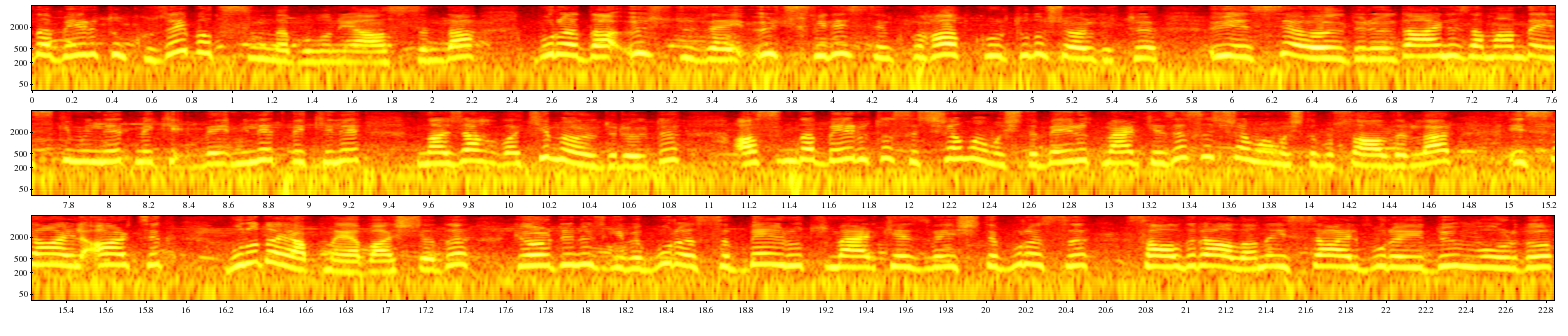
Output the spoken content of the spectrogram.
Da Beyrut'un kuzeybatısında bulunuyor aslında. Burada üst düzey 3 Filistin Halk Kurtuluş Örgütü üyesi öldürüldü. Aynı zamanda eski milletvekili, ve milletvekili Najah Vakim öldürüldü. Aslında Beyrut'a sıçramamıştı. Beyrut merkeze sıçramamıştı bu saldırılar. İsrail artık bunu da yapmaya başladı. Gördüğünüz gibi burası Beyrut merkez ve işte burası saldırı alanı. İsrail burayı dün vurdu.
